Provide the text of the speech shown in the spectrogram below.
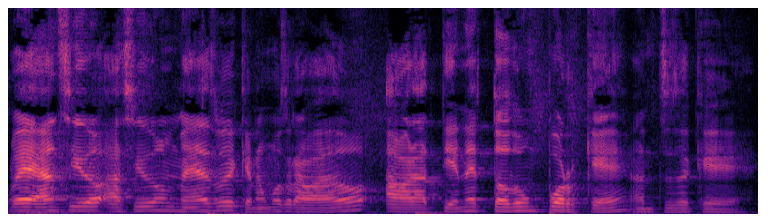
güey, han sido, ha sido un mes, güey, que no hemos grabado. Ahora tiene todo un porqué antes de que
